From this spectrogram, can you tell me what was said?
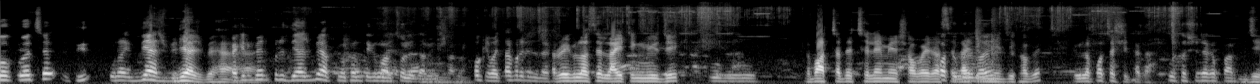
লোক রয়েছে ওনার দিয়ে আসবে। দিয়ে আসবে হ্যাঁ প্যাকেট। প্যাকেট করে দিয়ে আসবে আপনি ওখান থেকে মাল চলে যাবে ইনশাআল্লাহ। ওকে ভাই তারপরে কিছু দেখান আর এগুলো আছে লাইটিং মিউজিক বাচ্চাদের ছেলে মেয়ে সবাই আছে লাইটিং মিউজিক হবে। এগুলো পঁচাশি টাকা। পঁচাশি টাকা পার জি।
